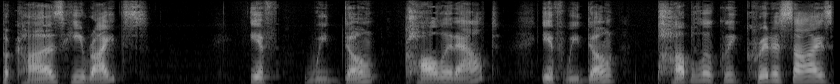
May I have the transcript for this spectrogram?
Because, he writes, if we don't call it out, if we don't publicly criticize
